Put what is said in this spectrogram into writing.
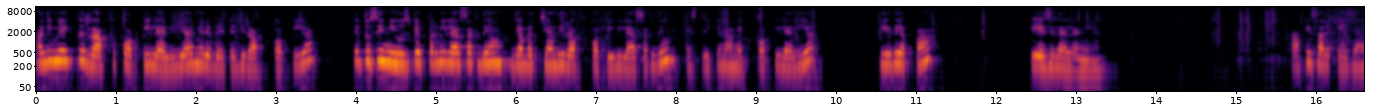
ਹਾਂਜੀ, ਮੈਂ ਇੱਕ ਰਫ ਕਾਪੀ ਲੈ ਲਈ ਆ, ਮੇਰੇ ਬੇਟੇ ਦੀ ਰਫ ਕਾਪੀ ਆ। ਤੇ ਤੁਸੀਂ ਨਿਊਜ਼ਪੇਪਰ ਵੀ ਲੈ ਸਕਦੇ ਹੋ ਜਾਂ ਬੱਚਿਆਂ ਦੀ ਰਫ ਕਾਪੀ ਵੀ ਲੈ ਸਕਦੇ ਹੋ। ਇਸ ਤਰੀਕੇ ਨਾਲ ਮੈਂ ਇੱਕ ਕਾਪੀ ਲੈ ਲਈ ਆ। ਤੇ ਇਹਦੇ ਆਪਾਂ ਪੇਜ ਲੈ ਲੈਣੇ ਆ ਕਾਫੀ ਸਾਰੇ ਪੇਜ ਹੈ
